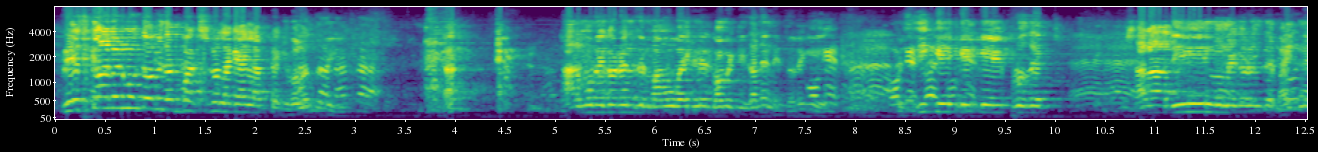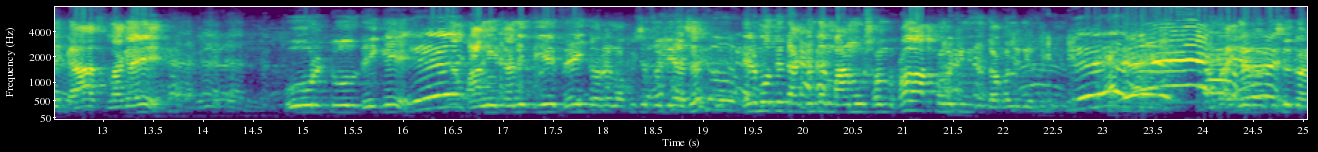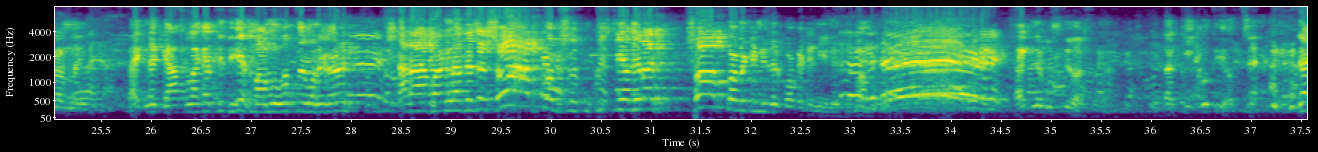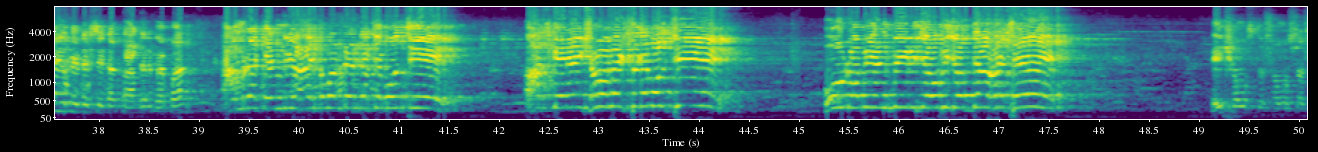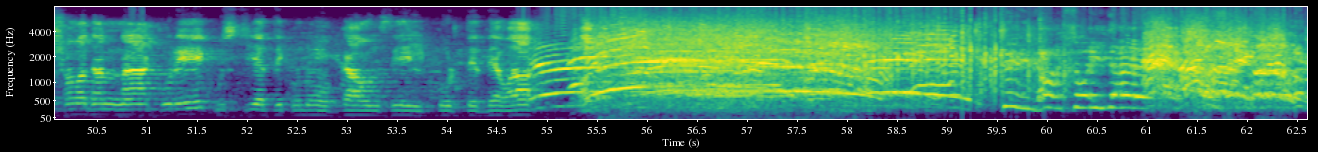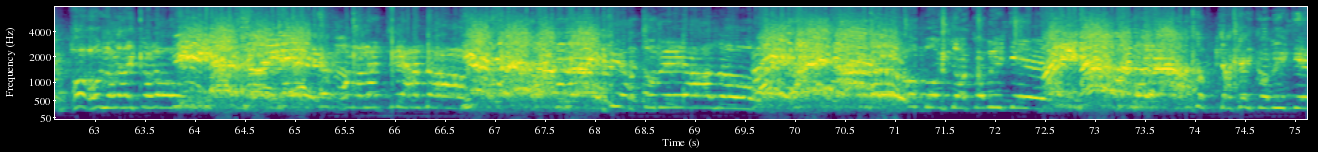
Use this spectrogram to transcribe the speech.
প্রেস ক্লাবের মধ্যে অভিযোগ বাক্সটা লাগায় লাভটা কি বলেন তো দেখি। হ্যাঁ? আর মনে করেন যে মামু বাইকের কমিটি জানেন তো নাকি? জিকে কে কে প্রজেক্ট সারাদিন মনে করেন যে বাইকে গাছ লাগায় ফুল টুল দেখে পানি টানি দিয়ে যেই ধরেন অফিসে চলে আসে এর মধ্যে দেখবেন যে মামু সব কমিটি নিজের দখলে নিয়ে যাই হোক, এটা সেটা তাদের ব্যাপার। আমরা কেন্দ্রীয় হাইকমান্ডের কাছে বলছি, আজকের এই সমাবেশ থেকে বলছি, পৌর বিএনপির যে অভিযোগ দেওয়া সমস্ত সমস্যার সমাধান না করে কুষ্টিয়াতে কোনো কাউন্সিল করতে দেওয়া লড়াই করো তুমি আলো কমিটি কমিটি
